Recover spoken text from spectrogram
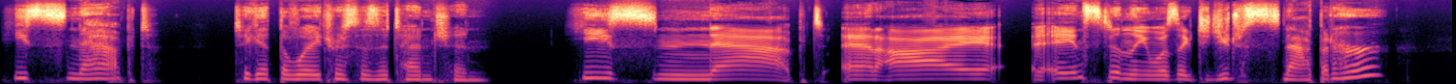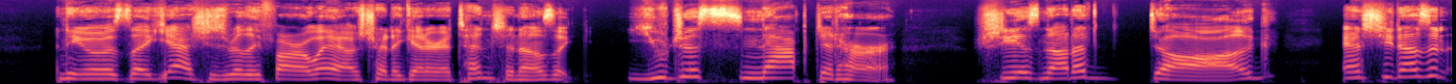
He snapped to get the waitress's attention. He snapped, and I instantly was like, Did you just snap at her? And he was like, Yeah, she's really far away. I was trying to get her attention. I was like, You just snapped at her. She is not a dog, and she doesn't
